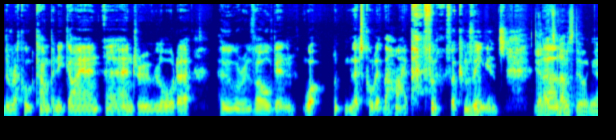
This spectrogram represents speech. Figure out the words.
the record company guy, uh, Andrew Lauder, who were involved in what let's call it the hype for, for mm-hmm. convenience. Mm-hmm. Yeah, that's um, what I um, was doing. Yeah.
